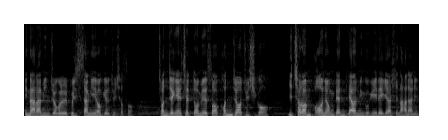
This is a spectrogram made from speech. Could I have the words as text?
이 나라 민족을 불쌍히 여겨 주셔서 전쟁의 잿더미에서 건져 주시고 이처럼 번영된 대한민국이 되게 하신 하나님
